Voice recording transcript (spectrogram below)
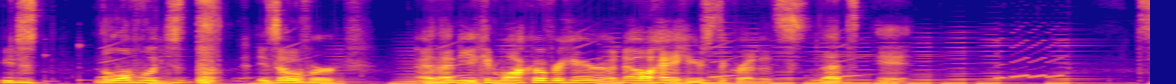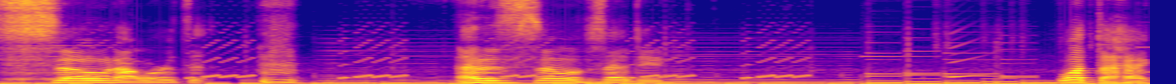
You just, the level just is over. And then you can walk over here and, oh, hey, here's the credits. That's it. So not worth it. I was so upset, dude. What the heck?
